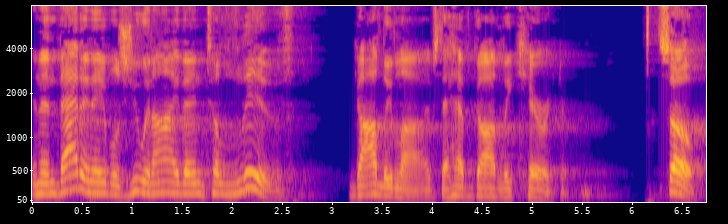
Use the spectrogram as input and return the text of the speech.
And then that enables you and I then to live godly lives, to have godly character. So,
